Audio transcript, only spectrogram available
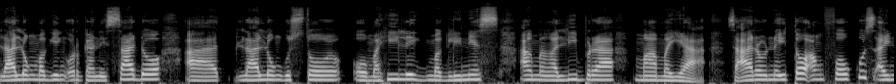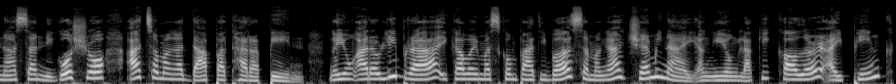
Lalong maging organisado at lalong gusto o mahilig maglinis ang mga Libra mamaya. Sa araw na ito, ang focus ay nasa negosyo at sa mga dapat harapin. Ngayong araw Libra, ikaw ay mas compatible sa mga Gemini. Ang iyong lucky color ay pink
